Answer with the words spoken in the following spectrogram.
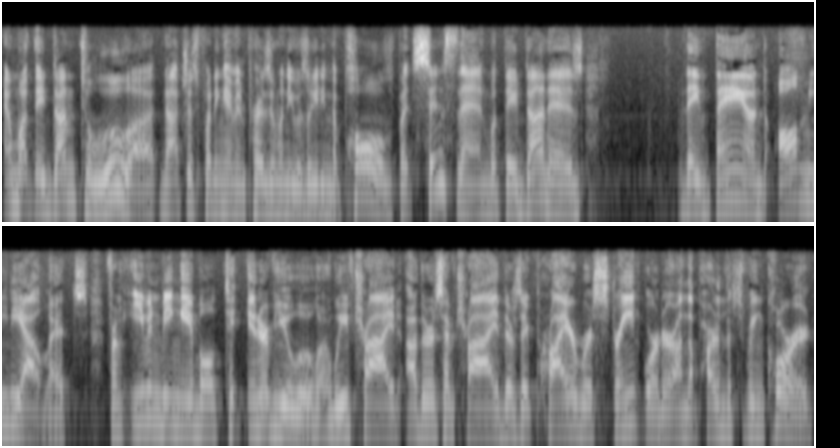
and what they've done to Lula, not just putting him in prison when he was leading the polls, but since then, what they've done is they've banned all media outlets from even being able to interview Lula. We've tried, others have tried. There's a prior restraint order on the part of the Supreme Court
